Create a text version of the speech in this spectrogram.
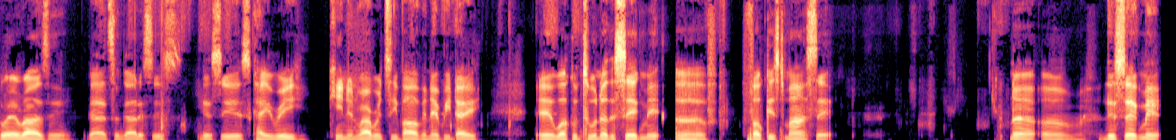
Grand Rising, gods and goddesses. This is Kyrie, Keenan Roberts, evolving every day. And welcome to another segment of Fokused Mindset. Now, um, this segment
